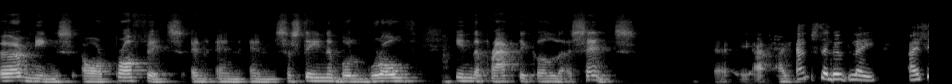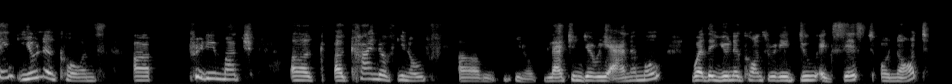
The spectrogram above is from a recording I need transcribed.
earnings or profits and, and, and sustainable growth in the practical sense. Uh, I, Absolutely. I think unicorns are pretty much a, a kind of you know um, you know legendary animal. Whether unicorns really do exist or not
